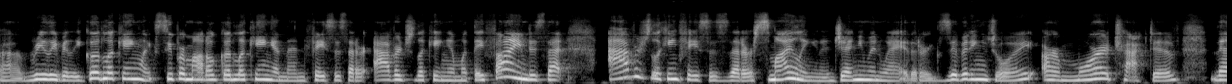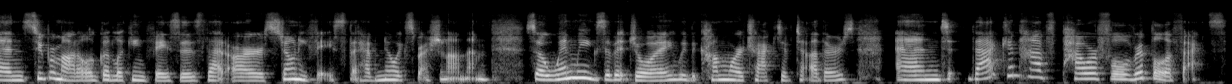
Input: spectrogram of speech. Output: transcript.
uh, really, really good looking, like supermodel good looking, and then faces that are average looking. And what they find is that average looking faces that are smiling in a genuine way, that are exhibiting joy, are more attractive than supermodel good looking faces that are stony face, that have no expression on them. So when we exhibit joy, we become more attractive to others, and that can have powerful ripple effects.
